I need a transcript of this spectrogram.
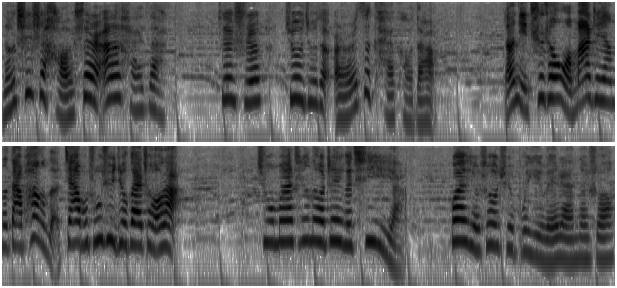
能吃是好事儿啊，孩子。”这时，舅舅的儿子开口道：“等你吃成我妈这样的大胖子，嫁不出去就该愁了。”舅妈听到这个气呀，怪小兽却不以为然的说：“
